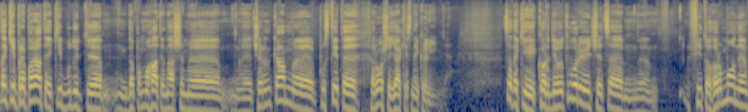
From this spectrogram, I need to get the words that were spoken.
Такі препарати, які будуть е, допомагати нашим е, е, черенкам е, пустити хороше якісне коріння. Це такі кордіотворюючі, це фітогормони,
